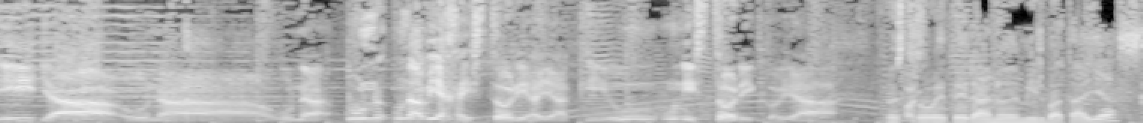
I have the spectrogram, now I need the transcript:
Y ya una, una, un- una vieja historia ya aquí, un, un histórico ya. Nuestro José, veterano de mil batallas.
